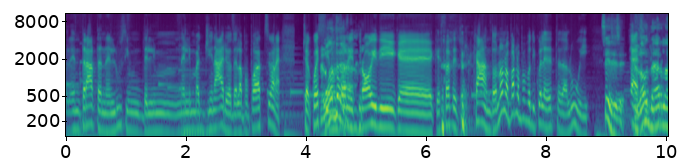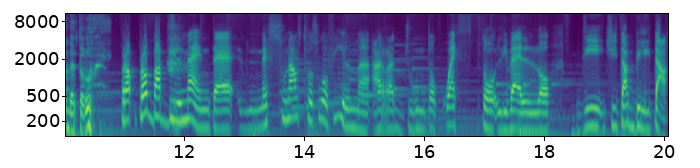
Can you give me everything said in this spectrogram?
entrate dell'im- nell'immaginario della popolazione. Cioè, questi non Allora- sono i droidi che, che state cercando. No, no, parlo proprio di quelle dette da lui. Sì, sì, sì. Eh, Hello sì. l'ha detto lui. Pro- probabilmente nessun altro suo film ha raggiunto questo livello di citabilità.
